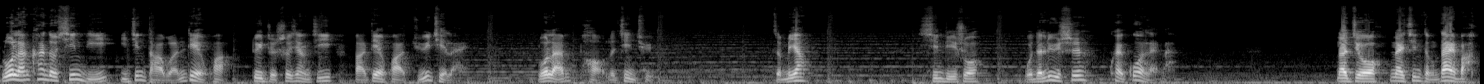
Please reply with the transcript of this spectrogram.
罗兰看到辛迪已经打完电话，对着摄像机把电话举起来。罗兰跑了进去。怎么样？辛迪说：“我的律师快过来了。”那就耐心等待吧。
